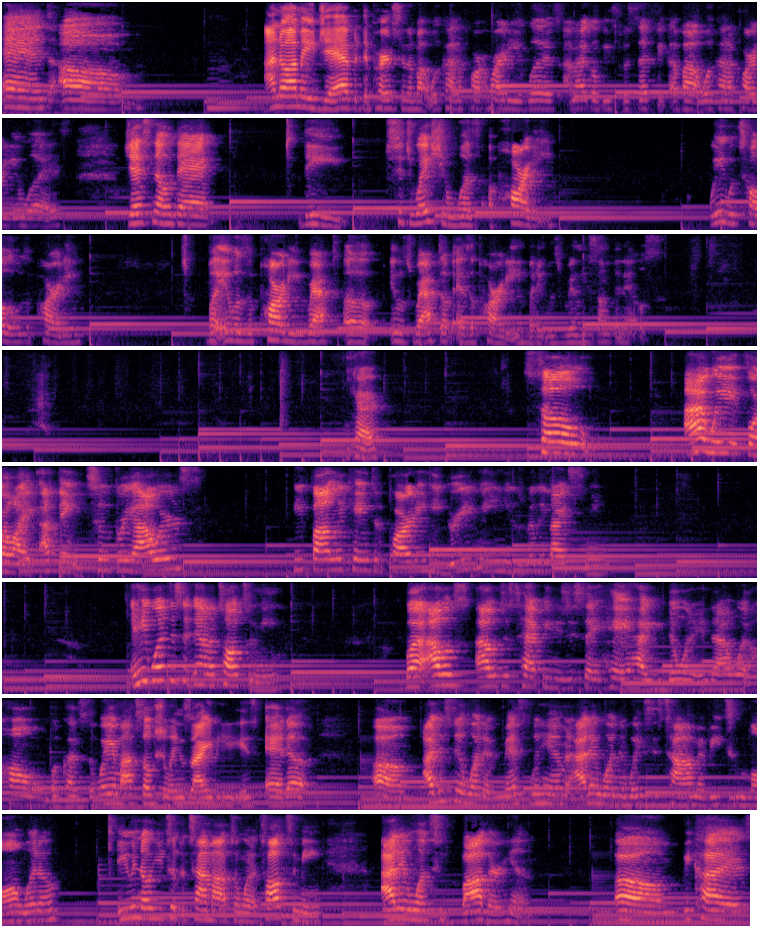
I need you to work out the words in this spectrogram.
And um I know I may jab at the person about what kind of party it was. I'm not gonna be specific about what kind of party it was. Just know that the situation was a party. We were told it was a party, but it was a party wrapped up. It was wrapped up as a party, but it was really something else. Okay. So I waited for like I think two, three hours he finally came to the party. He greeted me. He was really nice to me. And he wanted to sit down and talk to me. But I was I was just happy to just say, hey, how you doing? And then I went home because the way my social anxiety is add up. Um, I just didn't want to mess with him and I didn't want to waste his time and be too long with him. Even though he took the time out to want to talk to me, I didn't want to bother him. Um, because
